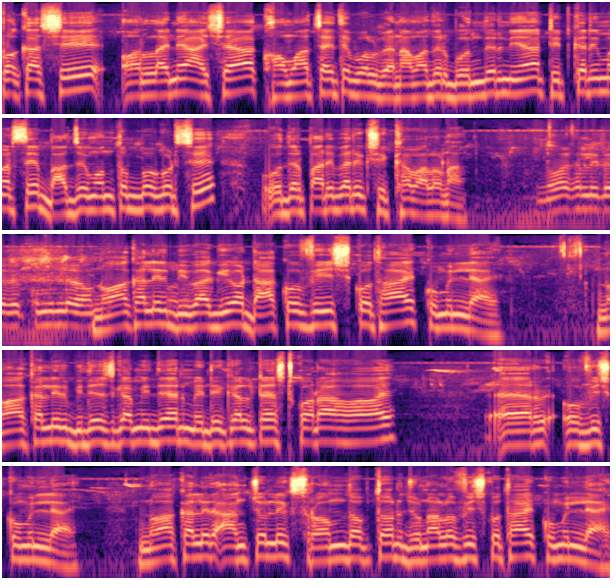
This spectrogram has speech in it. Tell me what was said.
প্রকাশে অনলাইনে আইসা ক্ষমা চাইতে বলবেন। আমাদের বোনদের নিয়ে টিটকারি মারছে বাজে মন্তব্য করছে ওদের পারিবারিক শিক্ষা ভালো না। নোয়াখালীর বিভাগীয় ডাক অফিস কোথায়? কুমিল্লায়। নোয়াখালীর বিদেশগামীদের মেডিকেল টেস্ট করা হয় এর অফিস কুমিল্লায়। নোয়াখালীর আঞ্চলিক শ্রম দপ্তর জোনাল অফিস কোথায়? কুমিল্লায়।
